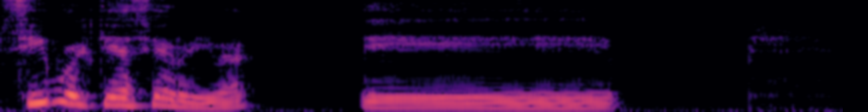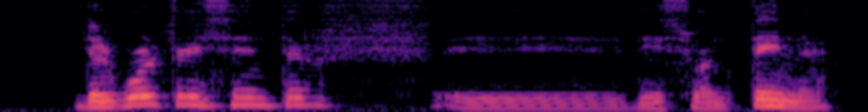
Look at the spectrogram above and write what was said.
sí volteé hacia arriba. Eh, del World Trade Center, eh, de su antena,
